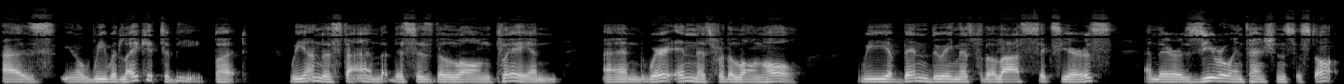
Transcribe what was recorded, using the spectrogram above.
as, you know, we would like it to be, but we understand that this is the long play and, and we're in this for the long haul. We have been doing this for the last six years and there are zero intentions to stop.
